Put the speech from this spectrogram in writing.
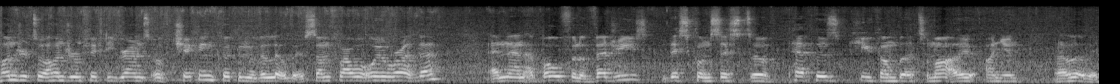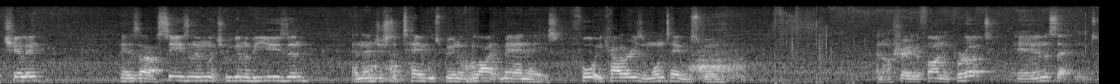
100 to 150 grams of chicken cooking with a little bit of sunflower oil right there and then a bowl full of veggies. This consists of peppers cucumber tomato onion and a little bit of chili. Here's our seasoning which we're going to be using and then just a tablespoon of light mayonnaise. 40 calories and one tablespoon. And I'll show you the final product in a second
